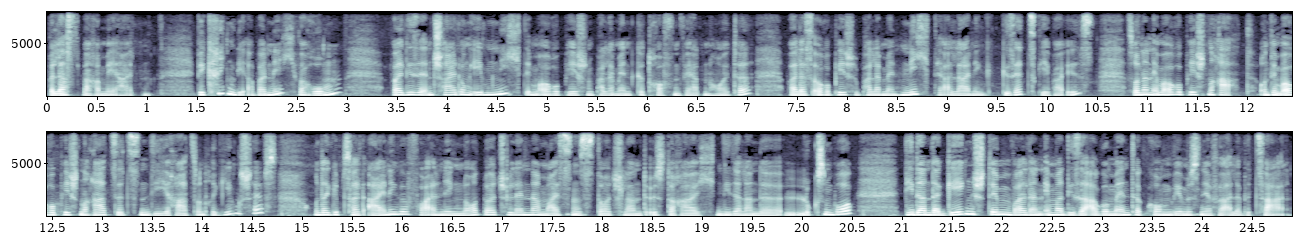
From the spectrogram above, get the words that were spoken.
Belastbare Mehrheiten. Wir kriegen die aber nicht. Warum? Weil diese Entscheidungen eben nicht im Europäischen Parlament getroffen werden heute, weil das Europäische Parlament nicht der alleinige Gesetzgeber ist, sondern im Europäischen Rat. Und im Europäischen Rat sitzen die Rats- und Regierungschefs und da gibt es halt einige, vor allen Dingen norddeutsche Länder, meistens Deutschland, Österreich, Niederlande, Luxemburg, die dann dagegen stimmen, weil dann immer diese Argumente kommen, wir müssen ja für alle bezahlen.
